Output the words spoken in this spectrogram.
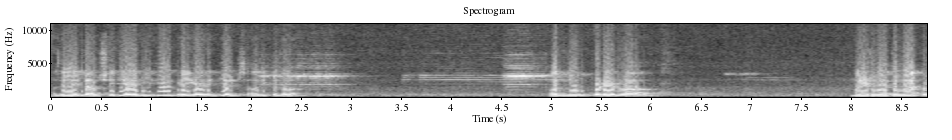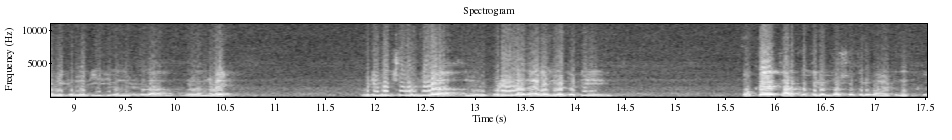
അതിനെല്ലാം ശരിയായ രീതിയിൽ കൈകാര്യം ചെയ്യാൻ സാധിക്കേണ്ടതാണ്. പന്നി ഉൾപ്പെടെയുള്ള മനുഷ്യനെ തന്നെ ആക്രമിക്കുന്ന രീതി വന്നിട്ടുള്ള മൃഗങ്ങളെ വെടിവെച്ച് കൊല്ലുക എന്ന് ഉൾപ്പെടെയുള്ള കാര്യങ്ങളെപ്പറ്റി ഒക്കെ തർക്കത്തിലും പ്രശ്നത്തിലുമായിട്ട് നിൽക്കുക.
